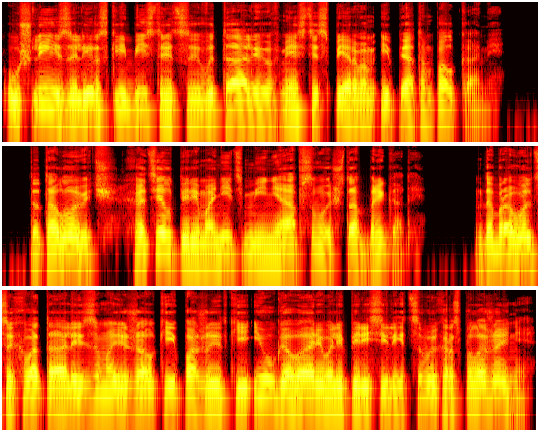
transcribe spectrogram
ушли из Илирской Бистрицы в Италию вместе с первым и пятым полками. Таталович хотел переманить меня в свой штаб бригады. Добровольцы хватались за мои жалкие пожитки и уговаривали переселиться в их расположение.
